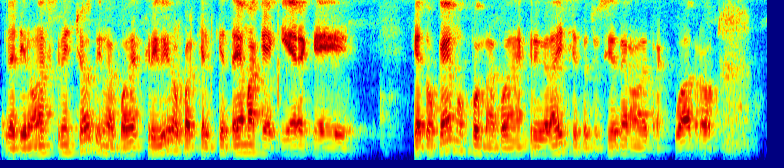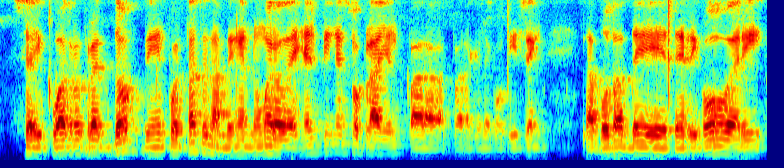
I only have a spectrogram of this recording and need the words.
le tire un screenshot y me puede escribir o cualquier tema que quiere que, que toquemos, pues me pueden escribir ahí 787-934-6432. Bien importante también el número de Health Fitness Supplier para, para que le coticen las botas de, de Recovery,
